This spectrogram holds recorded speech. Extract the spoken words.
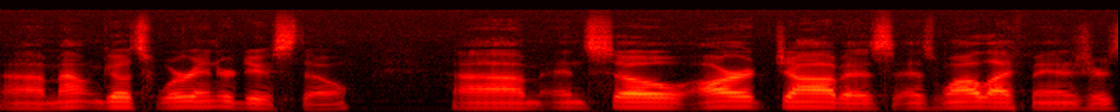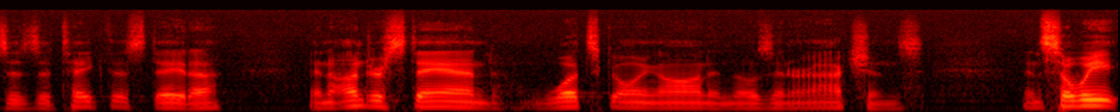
Uh, mountain goats were introduced, though. Um, and so our job as, as wildlife managers is to take this data and understand what's going on in those interactions. And so we,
